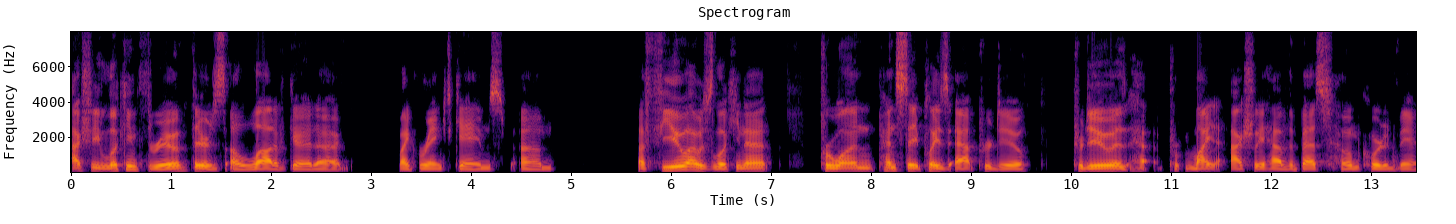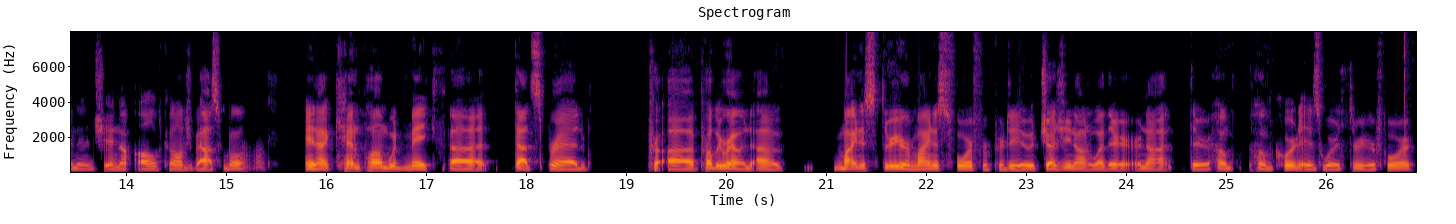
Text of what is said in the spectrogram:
actually, looking through, there's a lot of good, uh, like ranked games. Um, a few I was looking at. For one, Penn State plays at Purdue. Purdue is ha- might actually have the best home court advantage in all of college basketball, and uh, KenPom would make uh, that spread pr- uh, probably around uh, minus three or minus four for Purdue, judging on whether or not their home home court is worth three or four.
